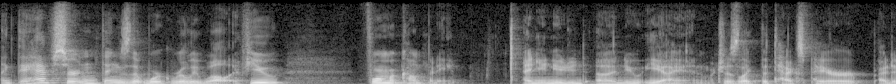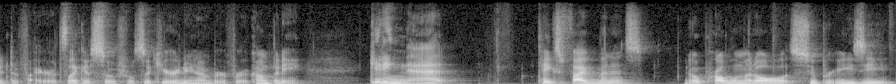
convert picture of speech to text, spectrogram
like they have certain things that work really well. If you form a company and you need a new EIN, which is like the taxpayer identifier, it's like a social security number for a company. Getting that takes five minutes, no problem at all. It's super easy.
